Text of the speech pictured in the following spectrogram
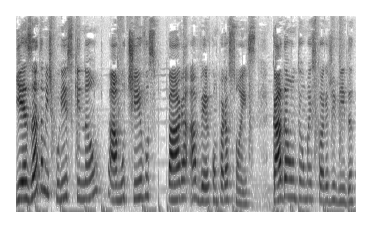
E é exatamente por isso que não há motivos para haver comparações. Cada um tem uma história de vida,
